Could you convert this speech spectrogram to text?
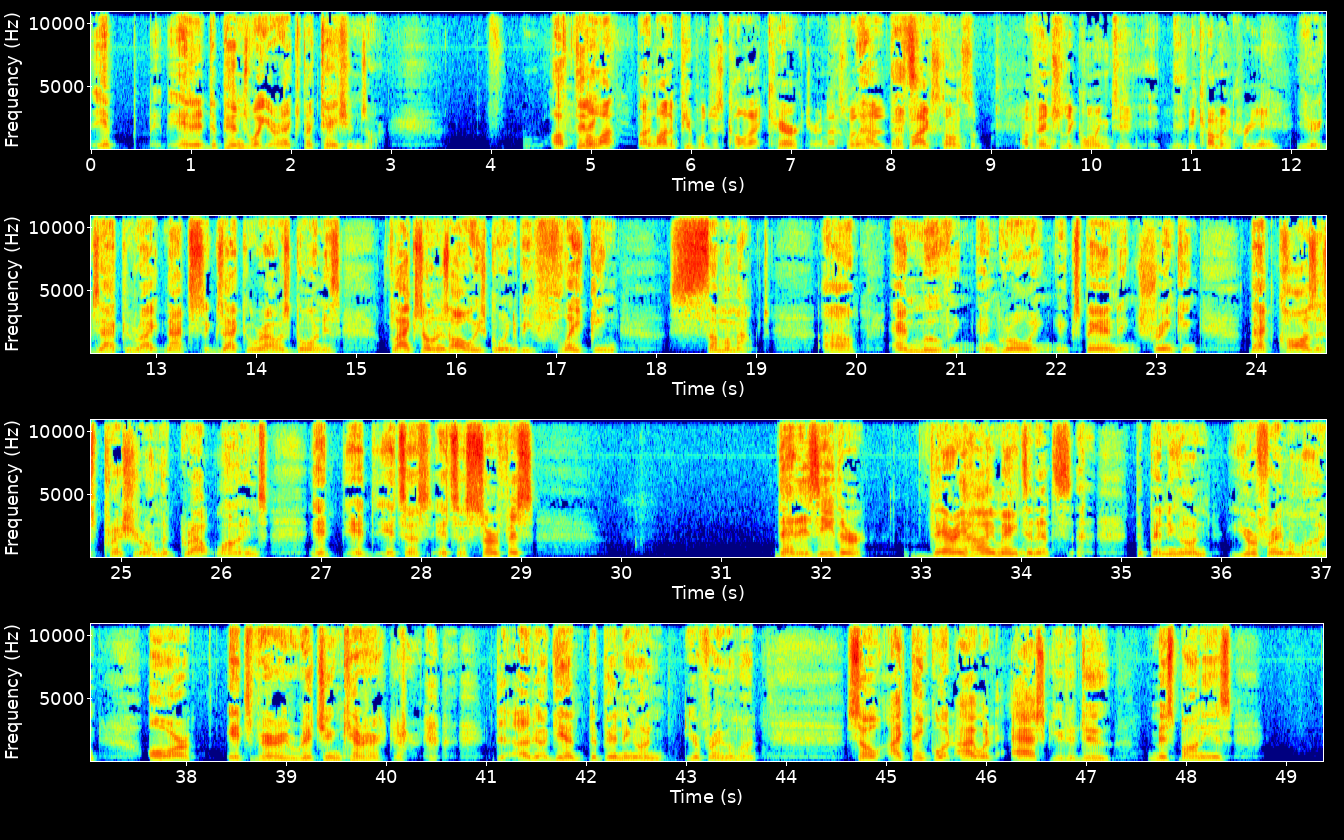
if and it depends what your expectations are. Authentic. A lot, a lot of people just call that character, and that's what Well, the that's- flagstone's eventually going to become and create. You're exactly right. And that's exactly where I was going. Is flagstone is always going to be flaking some amount, uh, and moving and growing, expanding, shrinking. That causes pressure on the grout lines. It it it's a it's a surface that is either very high maintenance, depending on your frame of mind, or it's very rich in character. Uh, again, depending on your frame of mind. So I think what I would ask you to do, Miss Bonnie, is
